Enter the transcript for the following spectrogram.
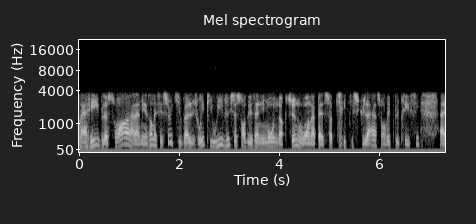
on arrive le soir à la maison, mais c'est ceux qui veulent jouer. Puis oui, vu que ce sont des animaux nocturnes, ou on appelle ça crépusculaires, si on veut être plus précis, euh,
